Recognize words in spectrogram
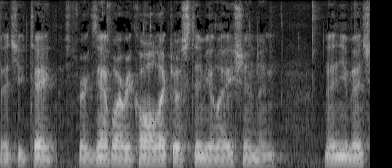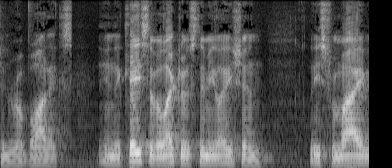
that you take. For example, I recall electrostimulation and then you mentioned robotics. In the case of electrostimulation, at least from my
